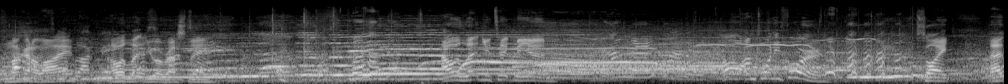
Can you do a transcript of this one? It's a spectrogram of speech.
I'm not gonna lie, I would let you arrest me. I would let you take me in. 44. so like, that,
